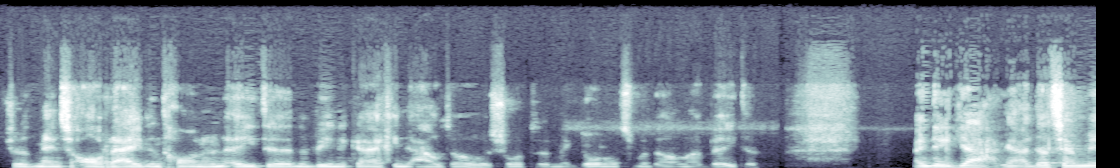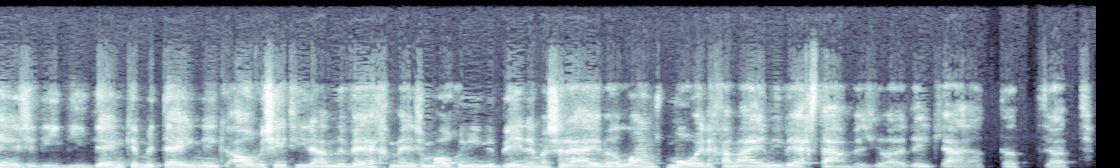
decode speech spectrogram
Zodat mensen al rijdend gewoon hun eten naar binnen krijgen in de auto. Een soort McDonald's, maar dan beter. En ik denk, ja, ja, dat zijn mensen die, die denken meteen, denk, oh, we zitten hier aan de weg. Mensen mogen niet naar binnen, maar ze rijden wel langs. Mooi, dan gaan wij in die weg staan. Weet je wel. Ik denk, ja, dat, dat, dat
